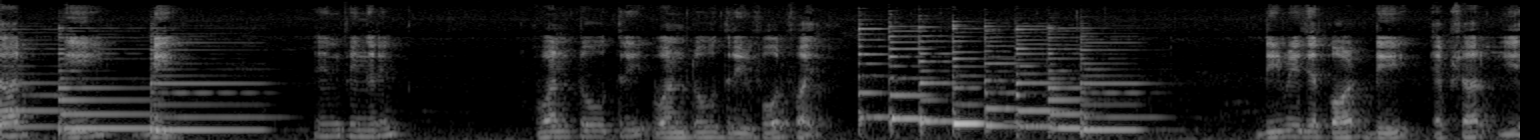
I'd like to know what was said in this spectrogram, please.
टर E D in fingering one two three one two three four five D major chord D F sharp ये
